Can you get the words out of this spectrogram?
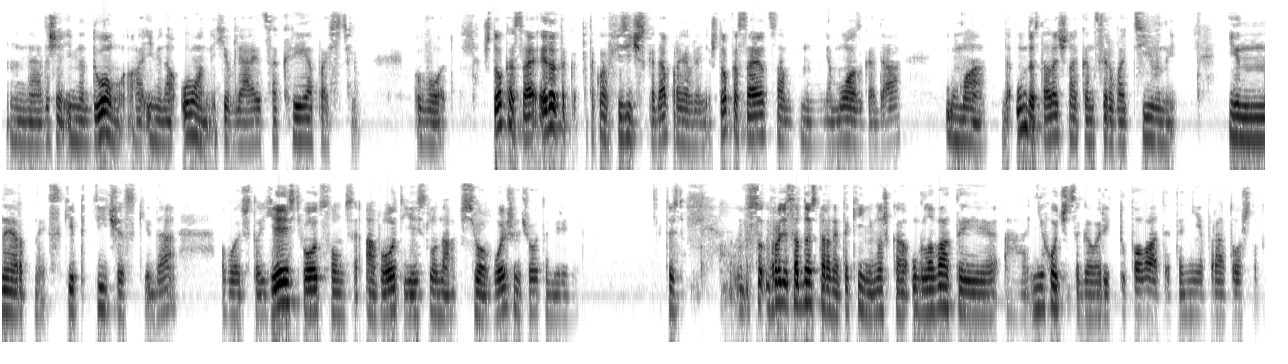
точнее, именно дом, а именно он является крепостью. Вот. Что касается, это так, такое физическое да, проявление. Что касается мозга, да, ума, да, ум достаточно консервативный, инертный, скептический, да, вот, что есть вот Солнце, а вот есть Луна. Все, больше ничего в этом мире нет. То есть, вроде с одной стороны, такие немножко угловатые, а, не хочется говорить туповато, это не про то, что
